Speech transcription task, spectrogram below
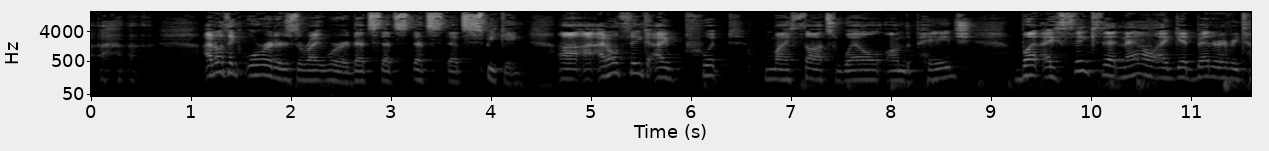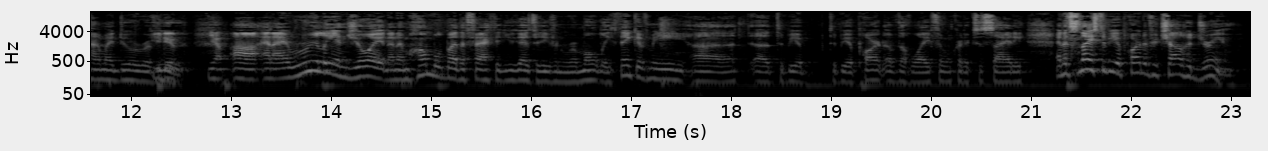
I don't think orator is the right word. That's that's that's that's speaking. Uh, I, I don't think I put my thoughts well on the page, but I think that now I get better every time I do a review. do. Yep. Uh, and I really enjoy it, and I'm humbled by the fact that you guys would even remotely think of me uh, uh, to be a to be a part of the Hawaii Film Critics Society. And it's nice to be a part of your childhood dream,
